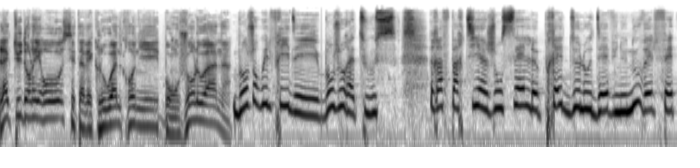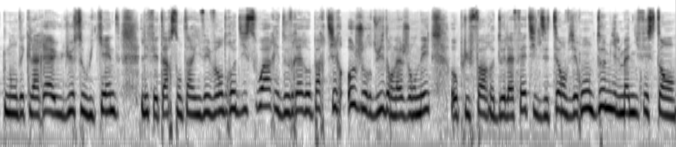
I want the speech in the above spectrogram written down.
L'actu dans l'héros, c'est avec Louane Cronier. Bonjour Louane. Bonjour Wilfried et bonjour à tous. Rave Party à Joncel, près de l'Odève, une nouvelle fête non déclarée a eu lieu ce week-end. Les fêtards sont arrivés vendredi soir et devraient repartir aujourd'hui dans la journée. Au plus fort de la fête, ils étaient environ 2000 manifestants.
